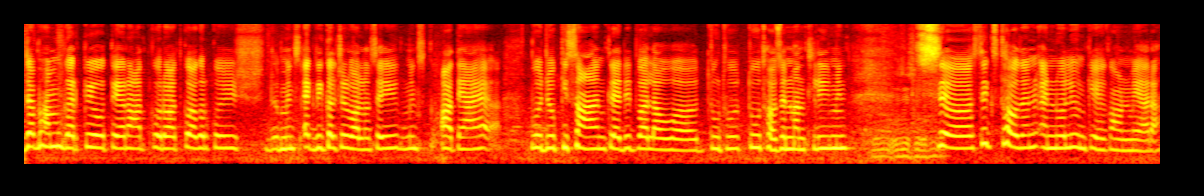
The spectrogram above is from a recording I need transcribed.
जब हम घर पे होते हैं रात को रात को अगर कोई मीन्स एग्रीकल्चर वालों से ही मीन्स आते हैं वो जो किसान क्रेडिट वाला हुआ two two thousand monthly means six thousand annually उनके अकाउंट में आ रहा।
